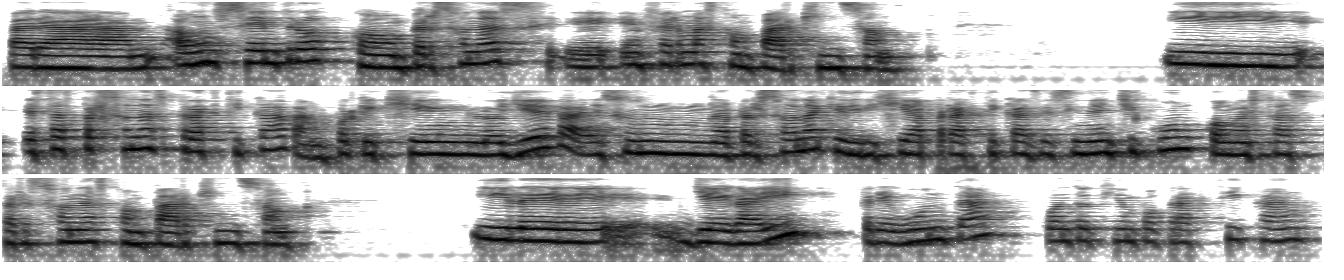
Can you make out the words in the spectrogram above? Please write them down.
para, a un centro con personas eh, enfermas con Parkinson. Y estas personas practicaban, porque quien lo lleva es una persona que dirigía prácticas de Sinen Chikung con estas personas con Parkinson. Y le llega ahí, pregunta cuánto tiempo practican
